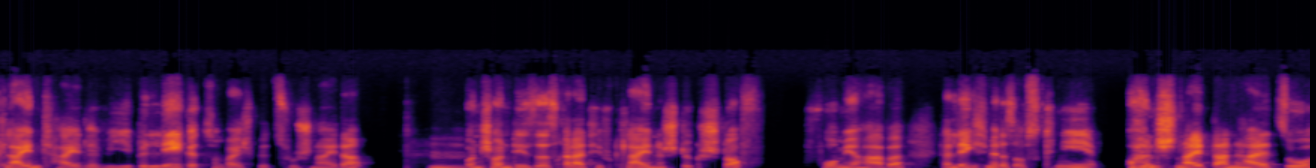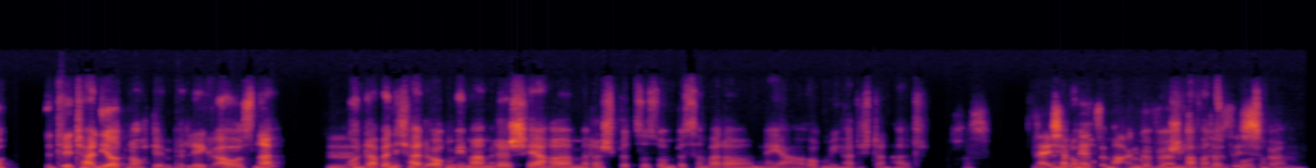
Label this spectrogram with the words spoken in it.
Kleinteile wie Belege zum Beispiel zuschneide Hm. und schon dieses relativ kleine Stück Stoff vor mir habe, dann lege ich mir das aufs Knie und schneide dann halt so detailliert noch den Beleg aus, ne? Hm. Und da bin ich halt irgendwie mal mit der Schere, mit der Spitze so ein bisschen weiter, naja, irgendwie hatte ich dann halt, Krass. Na, ich habe mir jetzt immer angewöhnt, dass ich, ähm,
